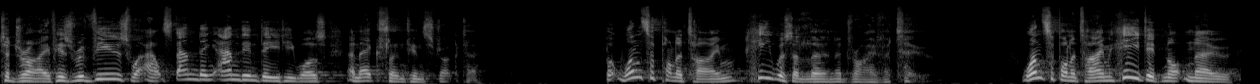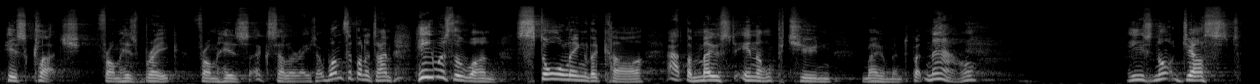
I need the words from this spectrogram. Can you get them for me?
to drive. His reviews were outstanding, and indeed, he was an excellent instructor. But once upon a time, he was a learner driver too. Once upon a time, he did not know his clutch from his brake, from his accelerator. Once upon a time, he was the one stalling the car at the most inopportune moment. But now, he's not just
